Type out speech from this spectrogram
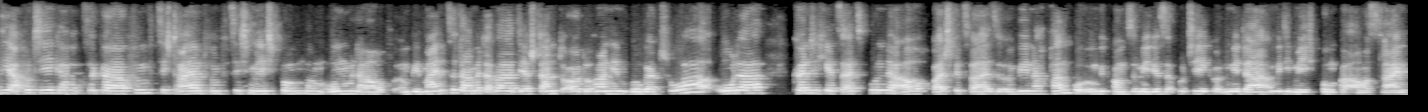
die Apotheke hat ca. 50, 53 Milchpumpen im Umlauf. Wie meinst du damit aber der Standort Oranienburger Tor oder könnte ich jetzt als Kunde auch beispielsweise irgendwie nach Pankow irgendwie kommen zur Medias Apotheke und mir da irgendwie die Milchpumpe ausleihen?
